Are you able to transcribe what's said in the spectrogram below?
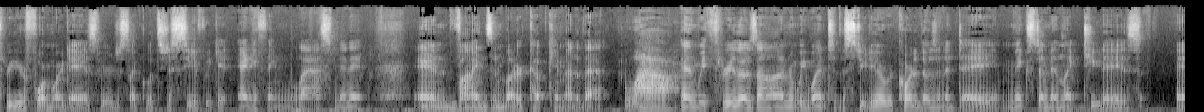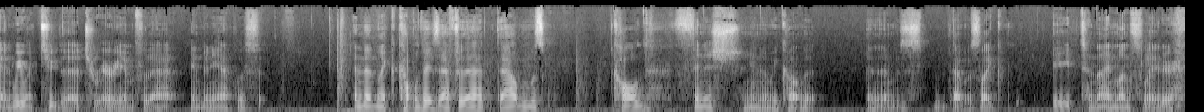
three or four more days. We were just like, let's just see if we get anything last minute. And Vines and Buttercup came out of that. Wow. And we threw those on. We went to the studio, recorded those in a day, mixed them in like two days. And we went to the terrarium for that in Minneapolis. And then, like a couple days after that, the album was called Finished. You know, we called it. And it was, that was like eight to nine months later.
